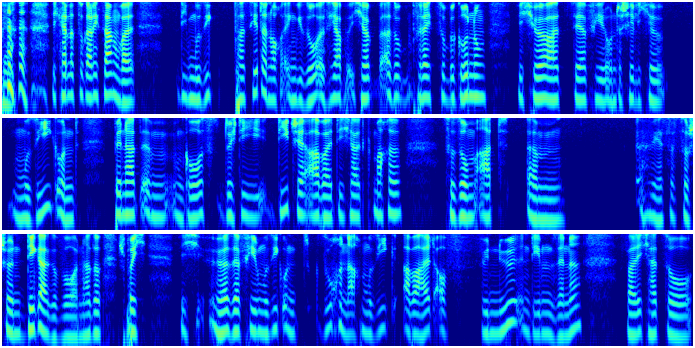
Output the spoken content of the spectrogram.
Ja. ich kann dazu gar nicht sagen, weil die Musik passiert dann auch irgendwie so. Also ich habe, ich habe, also vielleicht zur Begründung, ich höre halt sehr viel unterschiedliche Musik und bin halt im, im Groß durch die DJ-Arbeit, die ich halt mache, zu so einer Art, ähm, wie heißt das so schön, Digger geworden. Also sprich, ich höre sehr viel Musik und suche nach Musik, aber halt auf Vinyl in dem Sinne, weil ich halt so,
